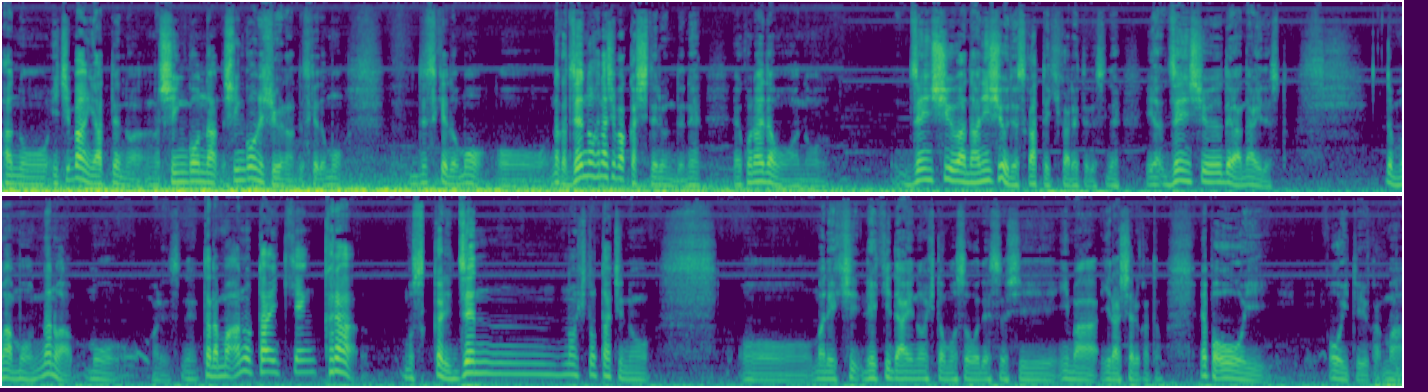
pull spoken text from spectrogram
あの一番やってるのはあの真言な真言宗なんですけどもですけどもなんか禅の話ばっかしてるんでねこの間もあの禅宗は何宗ですかって聞かれてですねいや禅宗ではないですと。でもまあもうなのはもうあれですね。ただまああの体験からもうすっかり禅の人たちのまあ、歴歴代の人もそうですし今いらっしゃる方もやっぱ多い多いというかまあ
